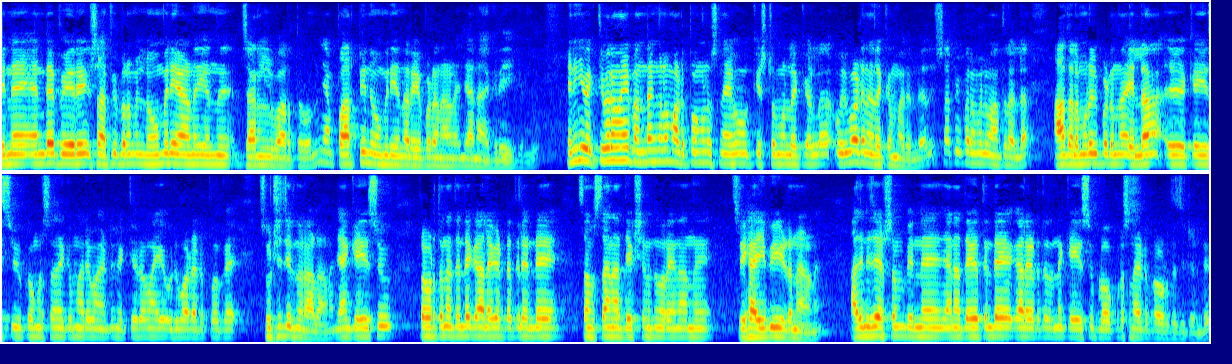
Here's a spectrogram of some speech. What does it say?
പിന്നെ എന്റെ പേര് ഷാഫി പറമ്പിൽ നോമിനിയാണ് എന്ന് ചാനലിൽ വാർത്ത വന്നു. ഞാൻ പാർട്ടി നോമിനി എന്നറിയപ്പെടാനാണ് ഞാൻ ആഗ്രഹിക്കുന്നത്. എനിക്ക് വ്യക്തിപരമായ ബന്ധങ്ങളും അടുപ്പങ്ങളും സ്നേഹവും ഒക്കെ ഇഷ്ടമുള്ളൊക്കെയുള്ള ഒരുപാട് നേതാക്കന്മാരുണ്ട്. അത് ഷാഫി പറമ്പിൽ മാത്രമല്ല ആ തലമുറയിൽപ്പെടുന്ന എല്ലാ കെ എസ് യു കോൺഗ്രസ് നേതാക്കന്മാരുമായിട്ടും വ്യക്തിപരമായ ഒരുപാട് അടുപ്പമൊക്കെ സൂക്ഷിച്ചിരുന്ന ഒരാളാണ്. ഞാൻ കെ എസ് യു പ്രവർത്തനത്തിന്റെ കാലഘട്ടത്തിൽ എന്റെ സംസ്ഥാന അധ്യക്ഷൻ എന്ന് പറയുന്ന അന്ന് ശ്രീ ഹൈബി ഈഡനാണ് അതിനുശേഷം പിന്നെ ഞാൻ അദ്ദേഹത്തിന്റെ കാലഘട്ടത്തിൽ നിന്ന് കെ എസ് യു ബ്ലോക്ക് പ്രസിഡന്റായിട്ട് പ്രവർത്തിച്ചിട്ടുണ്ട്.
